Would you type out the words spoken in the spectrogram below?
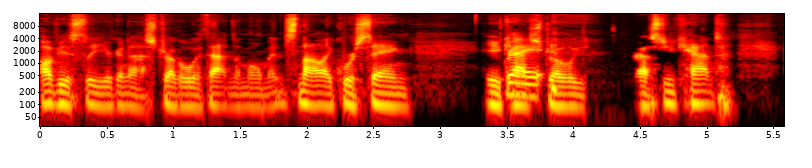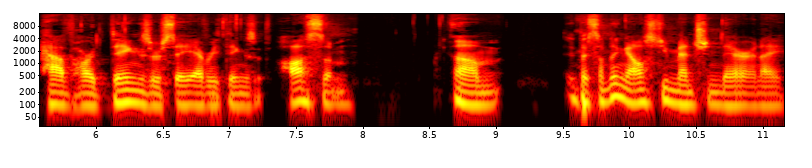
obviously you're going to struggle with that in the moment. It's not like we're saying you can't right. struggle, you, stress, you can't have hard things or say everything's awesome. Um, but something else you mentioned there, and I,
